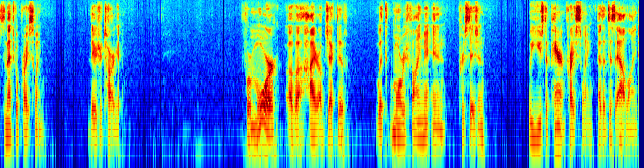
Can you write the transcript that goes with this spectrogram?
Symmetrical price swing. There's your target. For more of a higher objective with more refinement and precision, we use the parent price swing as I just outlined.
